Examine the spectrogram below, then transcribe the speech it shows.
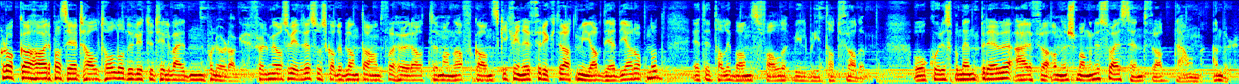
Klokka har passert halv tolv, og du lytter til Verden på lørdag. Følg med oss videre, så skal du bl.a. få høre at mange afghanske kvinner frykter at mye av det de har oppnådd etter Talibans fall, vil bli tatt fra dem. Og korrespondentbrevet er fra Anders Magnus og er sendt fra Down Under.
